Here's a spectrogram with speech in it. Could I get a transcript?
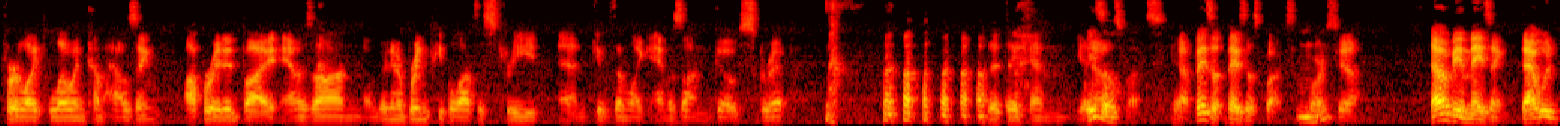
for like low income housing operated by Amazon. They're gonna bring people off the street and give them like Amazon Go script that they can you know, Bezos bucks. yeah, Bezos, Bezos bucks, of Mhm. course. Yeah, that would be amazing. That would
